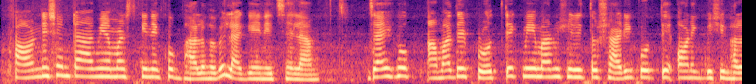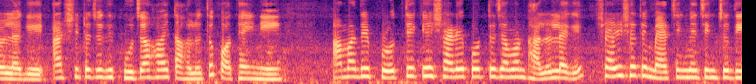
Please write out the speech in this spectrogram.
ফাউন্ডেশনটা আমি আমার স্কিনে খুব ভালোভাবে লাগিয়ে নিচ্ছিলাম। যাই হোক, আমাদের প্রত্যেক মেয়ে মানুষেরই তো শাড়ি পরতে অনেক বেশি ভালো লাগে। আর সেটা যদি পূজা হয়, তাহলে তো কথাই নেই। আমাদের প্রত্যেকে শাড়ি পরতে যেমন ভালো লাগে, শাড়ির সাথে ম্যাচিং ম্যাচিং যদি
